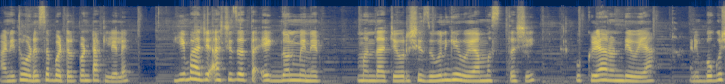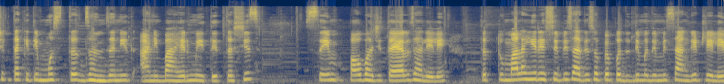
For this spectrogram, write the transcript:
आणि थोडंसं बटर पण टाकलेलं आहे. ही भाजी अशीच आता एक दोन मिनिट मंदाचेवर शिजवून घेऊया मस्त अशी उकळी आणून देऊया. आणि बघू शकता किती मस्त झणझणीत आणि बाहेर मिळते तशीच सेम पावभाजी तयार झालेली. आहे तर तुम्हाला ही रेसिपी साधे सोप्या पद्धतीमध्ये मी सांगितलेली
